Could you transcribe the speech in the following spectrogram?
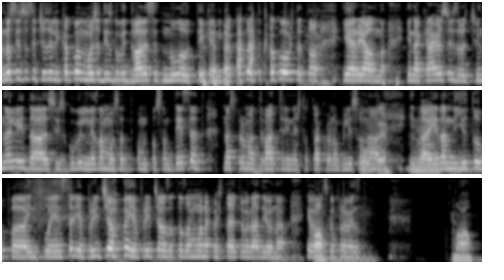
Оно се се чудели како он може да изгуби 20-0 од Текен, како како, како опште тоа е реално. И на крај се израчунали да се изгубили, не знам, 80 наспрема 2-3 нешто тако, оно били со на и да еден јутуб инфлуенсер ја причал, ја причал за тоа за Монако што е тоа радио на Европско првенство. Вау. Wow.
